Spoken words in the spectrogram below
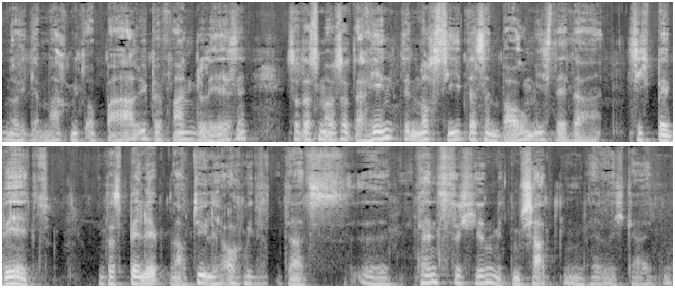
neu gemacht, mit Opalüberfang gelesen, sodass man also dahinter noch sieht, dass ein Baum ist, der da sich bewegt. Und das belebt natürlich auch wieder das äh, Fensterchen mit dem Schatten und Helligkeiten.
